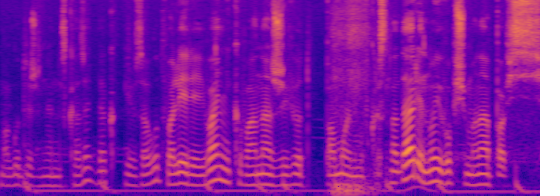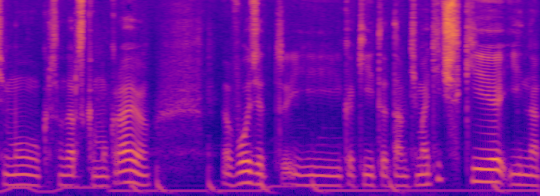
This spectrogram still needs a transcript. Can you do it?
Могу даже, наверное, сказать, да, как ее зовут, Валерия Иванникова. Она живет, по-моему, в Краснодаре, ну и, в общем, она по всему Краснодарскому краю возит и какие-то там тематические, и на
